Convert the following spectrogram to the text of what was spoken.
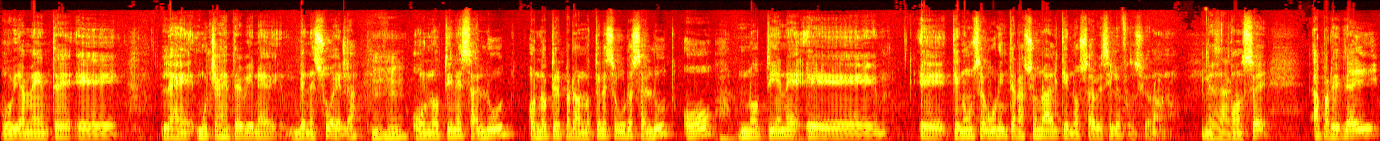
Obviamente, eh, la mucha gente viene de Venezuela o no tiene salud, o no tiene, perdón, no tiene seguro de salud, o no tiene, eh, eh, tiene un seguro internacional que no sabe si le funciona o no. Exacto. Entonces, a partir de ahí,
